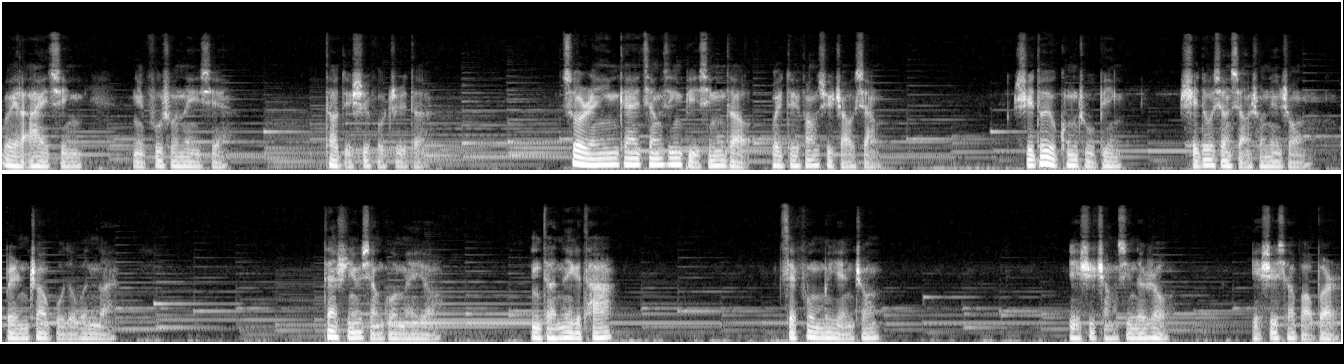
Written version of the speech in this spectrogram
为了爱情，你付出那些，到底是否值得？做人应该将心比心的为对方去着想。谁都有公主病，谁都想享受那种被人照顾的温暖。但是你有想过没有，你的那个他，在父母眼中，也是掌心的肉，也是小宝贝儿。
